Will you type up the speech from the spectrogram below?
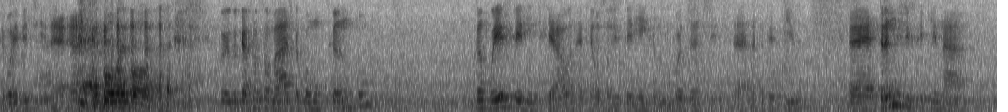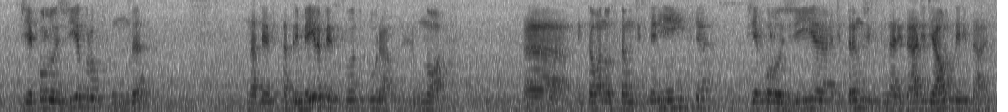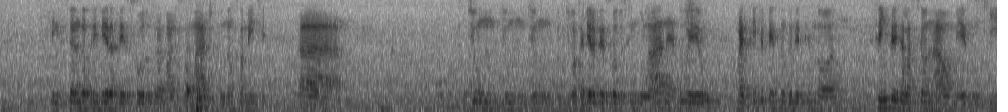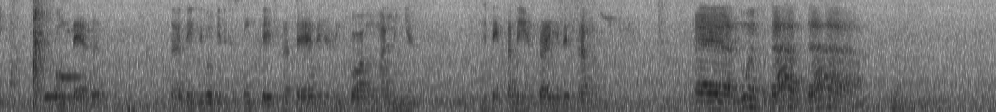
eu vou repetir, né? É boa, é boa. Então, educação somática como um campo, campo experiencial, né, porque a noção de experiência é muito importante é, nessa pesquisa, é, transdisciplinar, de ecologia profunda, na, na primeira pessoa do plural, né, o nós. Ah, então, a noção de experiência, de ecologia, de transdisciplinaridade, de alteridade. Pensando a primeira pessoa do trabalho somático, não somente ah, de, um, de, um, de, um, de uma primeira pessoa do singular, né, do eu, mas sempre pensando nesse nós, sempre relacional, mesmo que com terra. Então eu tenho desenvolvido esses conceitos na tese, eles informam uma linha de pensamento aí desse trabalho é, no âmbito da, da,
